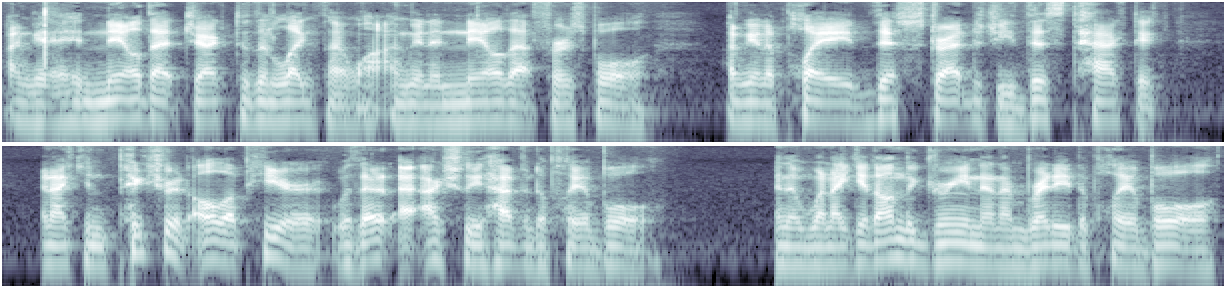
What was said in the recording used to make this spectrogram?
I'm going to nail that jack to the length I want. I'm going to nail that first bowl. I'm going to play this strategy, this tactic. And I can picture it all up here without actually having to play a bowl. And then when I get on the green and I'm ready to play a bowl,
